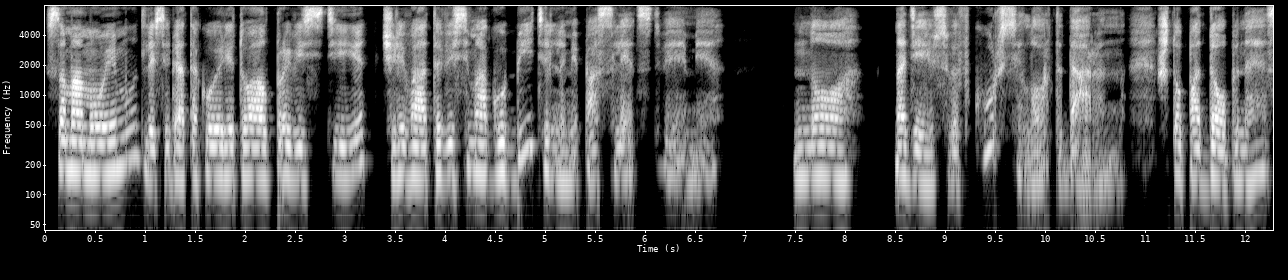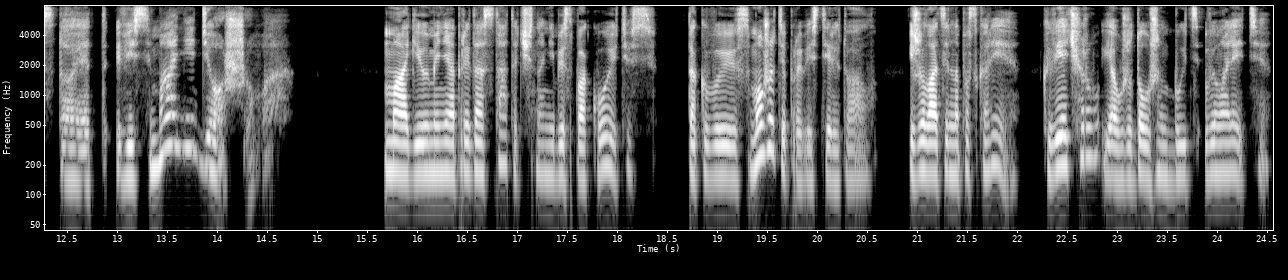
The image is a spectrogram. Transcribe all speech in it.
Самому ему для себя такой ритуал провести чревато весьма губительными последствиями. Но, надеюсь, вы в курсе, лорд Даррен, что подобное стоит весьма недешево. Магии у меня предостаточно, не беспокойтесь. Так вы сможете провести ритуал? И желательно поскорее. К вечеру я уже должен быть в Ималете.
